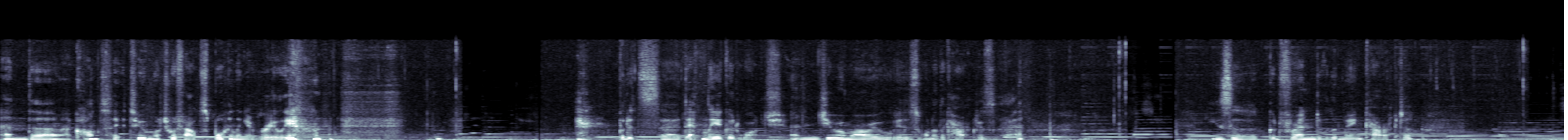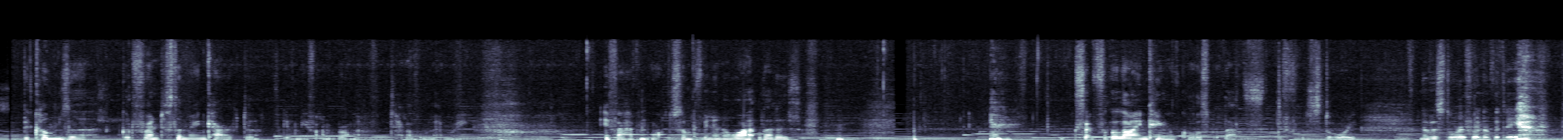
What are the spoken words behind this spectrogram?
And uh, I can't say too much without spoiling it really. but it's uh, definitely a good watch and Jiromaru is one of the characters there. He's a good friend of the main character. Becomes a good friend of the main character. Forgive me if I'm wrong, I have a terrible memory. if I haven't watched something in a while, that is. Except for The Lion King, of course, but that's a different story. Another story for another day.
